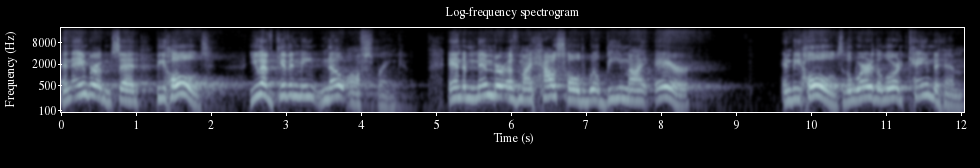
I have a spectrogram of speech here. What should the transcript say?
And Abram said, Behold, you have given me no offspring, and a member of my household will be my heir. And behold, the word of the Lord came to him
